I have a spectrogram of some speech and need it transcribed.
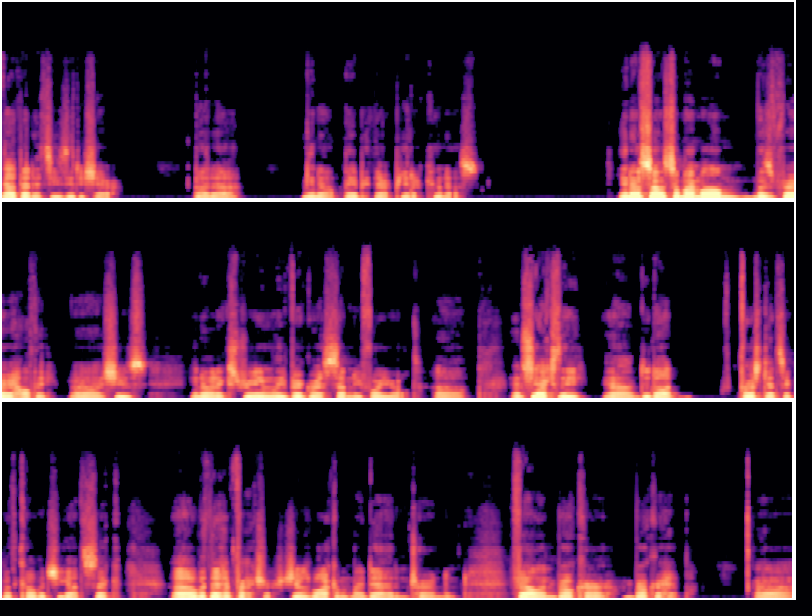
not that it's easy to share, but uh, you know, maybe therapeutic. Who knows? You know, so so my mom was very healthy. Uh, she was, you know, an extremely vigorous seventy-four year old. Uh, and she actually uh, did not first get sick with COVID. She got sick uh, with a hip fracture. She was walking with my dad and turned and fell and broke her broke her hip. Uh,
